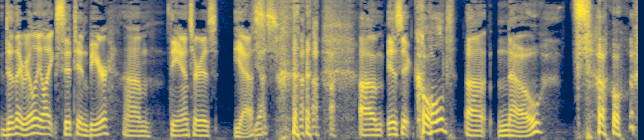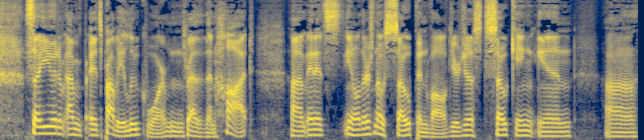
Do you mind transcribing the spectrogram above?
do they really like sit in beer? Um, the answer is yes. yes. Um, is it cold? Uh, no. So, so you would. I mean, it's probably lukewarm rather than hot. Um, and it's you know, there's no soap involved. You're just soaking in uh,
